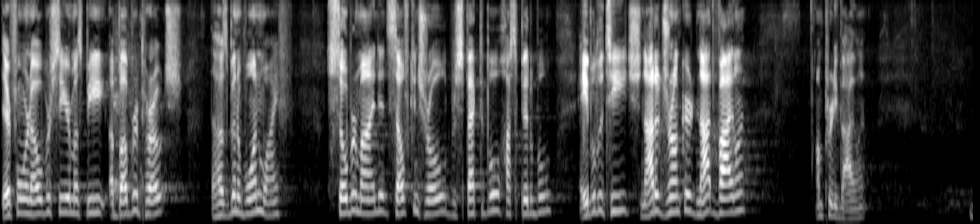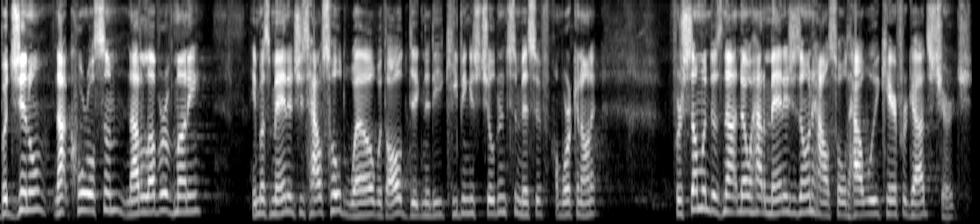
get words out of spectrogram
Therefore, an overseer must be above reproach, the husband of one wife sober minded, self controlled, respectable, hospitable, able to teach, not a drunkard, not violent. I'm pretty violent. But gentle, not quarrelsome, not a lover of money. He must manage his household well with all dignity, keeping his children submissive. I'm working on it. For someone does not know how to manage his own household, how will he care for God's church?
